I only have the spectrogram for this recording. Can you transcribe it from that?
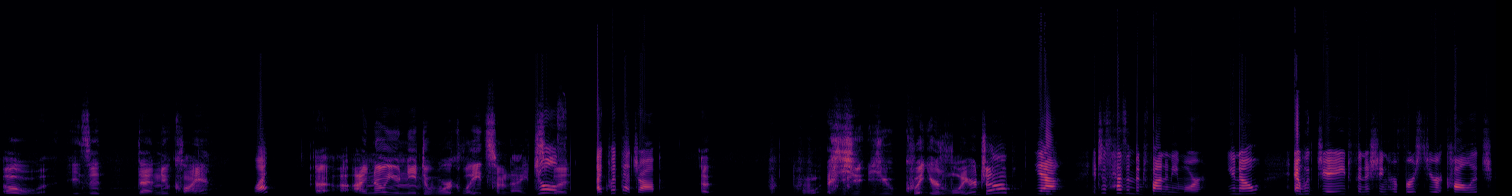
Oh, is it that new client? What? Uh, I know you need to work late some nights, Jules, but I quit that job. you you quit your lawyer job? Yeah, it just hasn't been fun anymore, you know? And with Jade finishing her first year at college,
